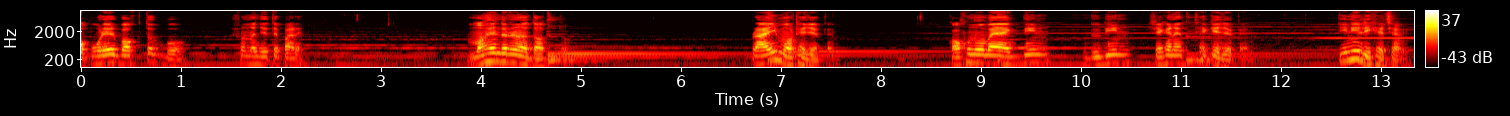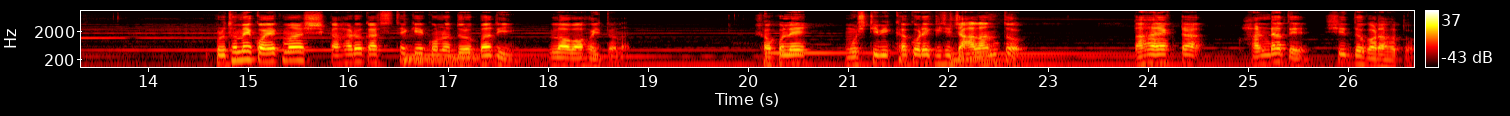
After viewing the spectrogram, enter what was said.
অপরের বক্তব্য শোনা যেতে পারে মহেন্দ্রনাথ দত্ত প্রায়ই মঠে যেতেন। কখনো বা একদিন, দুদিন সেখানে থেকে যেতেন। তিনি লিখেছেন, প্রথমে কয়েক মাস কাহারও কাছ থেকে কোনো দ্রব্যাদি লওয়া হইত না। সকলে মুষ্টি ভিক্ষা করে কিছু চাল আনত, তাহা একটা হান্ডাতে সিদ্ধ করা হতো।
